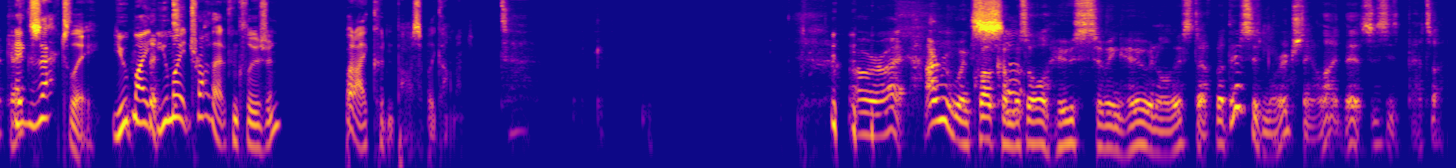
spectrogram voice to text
Okay. Exactly. You might you might draw that conclusion, but I couldn't possibly comment. all right. I remember when Qualcomm So- was all who's suing who and all this stuff, but this is more interesting. I like this. This is better.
